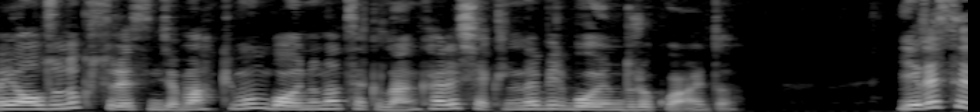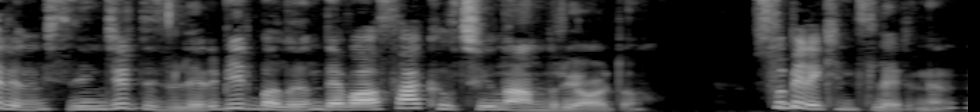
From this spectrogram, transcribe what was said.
ve yolculuk süresince mahkumun boynuna takılan kare şeklinde bir boyunduruk vardı. Yere serilmiş zincir dizileri bir balığın devasa kılçığını andırıyordu. Su birikintilerinin,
